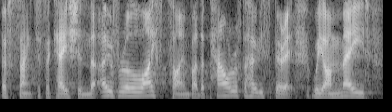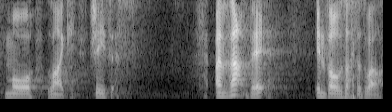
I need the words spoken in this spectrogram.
of sanctification that over a lifetime, by the power of the Holy Spirit, we are made more like Jesus. And that bit involves us as well.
